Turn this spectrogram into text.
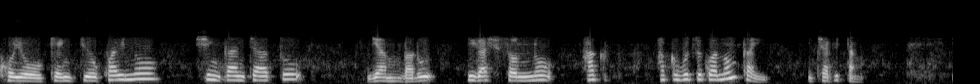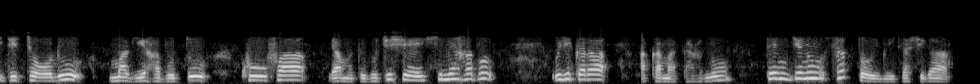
雇用研究会の新刊チャート、やんばる東村の博博物館の会、いちゃびたん。いちちょうる、まぎはぶと、クーファー、やまとぐちしえ、ひめはぶ、うじから赤股の展示のさっといびたしが、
